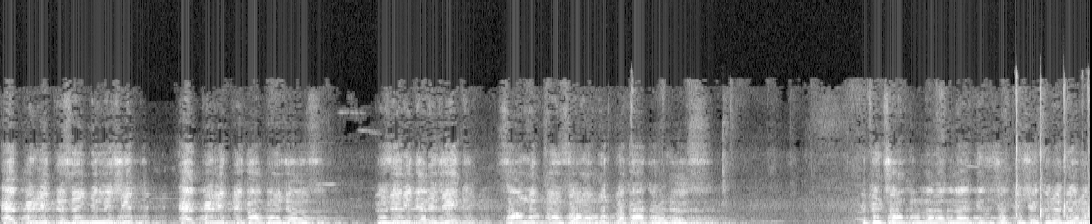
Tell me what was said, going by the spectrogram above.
Hep birlikte zenginleşip hep birlikte kalkınacağız. Düzeni gelecek sandıktan sonra mutlaka kuracağız. Bütün Çankırılar adına herkese çok teşekkür ediyorum.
